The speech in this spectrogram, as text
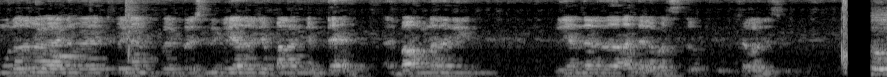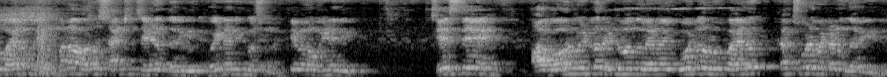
మూడు రోజులు ఆయన పోయినా ప్రెస్ మీట్ ఏదో చెప్పాలని చెప్తే అది బాగున్నదని మీ అందరి ద్వారా తెలియపరుస్తూ సెలవు తీసుకుంటాం రూపాయలు మన వారు శాంక్షన్ చేయడం జరిగింది. వైనానిక్ కోసం కేవలం వైనానిక్. చేస్తే ఆ గవర్నమెంట్లో రెండు వందల ఎనభై కోట్ల రూపాయలు ఖర్చు కూడా పెట్టడం జరిగింది.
